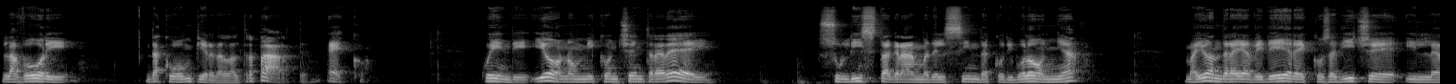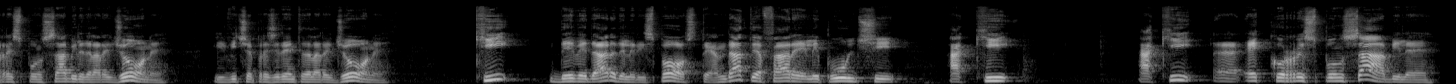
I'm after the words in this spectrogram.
lavori da compiere dall'altra parte. Ecco. Quindi io non mi concentrerei sull'Instagram del sindaco di Bologna, ma io andrei a vedere cosa dice il responsabile della regione, il vicepresidente della regione, chi deve dare delle risposte. Andate a fare le pulci a chi, a chi eh, è corresponsabile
